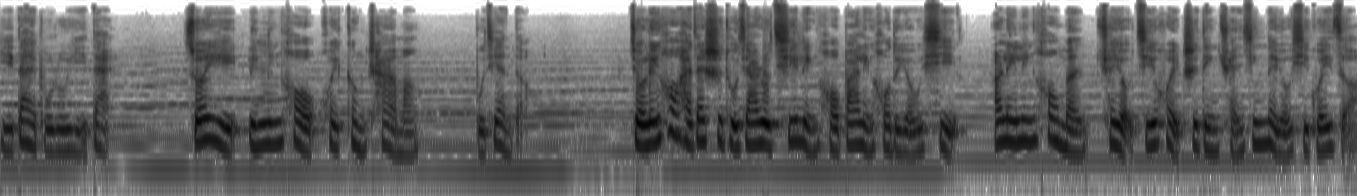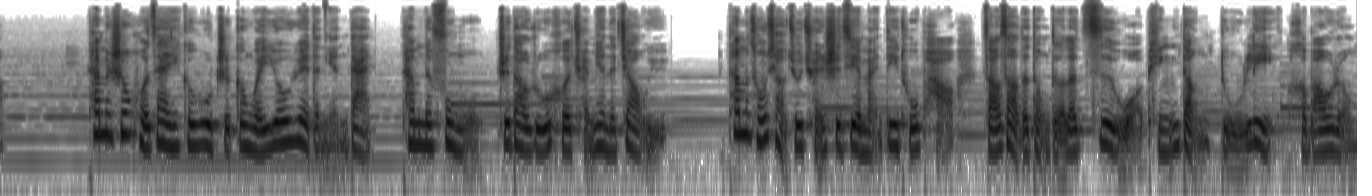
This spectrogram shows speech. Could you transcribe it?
一代不如一代。”所以零零后会更差吗？不见得。九零后还在试图加入七零后、八零后的游戏，而零零后们却有机会制定全新的游戏规则。他们生活在一个物质更为优越的年代，他们的父母知道如何全面的教育。他们从小就全世界满地图跑，早早的懂得了自我平等、独立和包容。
